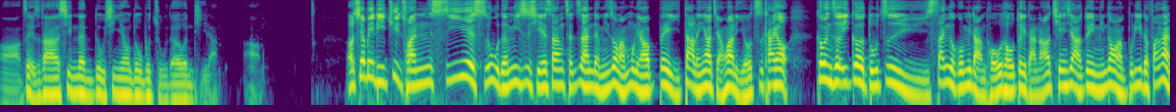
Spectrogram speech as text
啊，这也是他信任度、信用度不足的问题了。而下面一题，据传十一月十五的密室协商，陈志涵等民众党幕僚被以大人要讲话理由支开后，柯文哲一个独自与三个国民党头头对谈，然后签下对民众党不利的方案。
